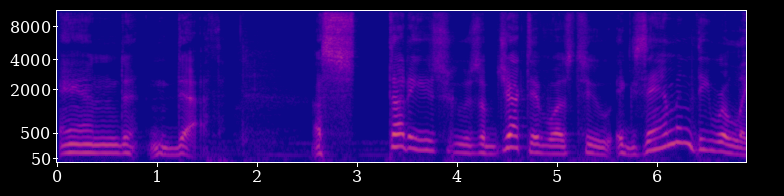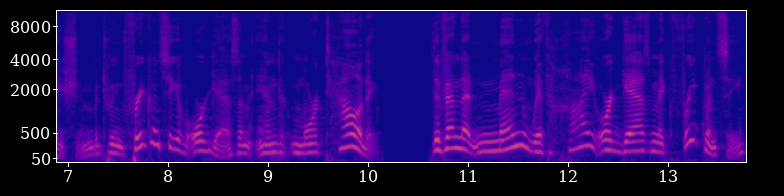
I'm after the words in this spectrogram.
and death. A studies whose objective was to examine the relation between frequency of orgasm and mortality. They found that men with high orgasmic frequency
